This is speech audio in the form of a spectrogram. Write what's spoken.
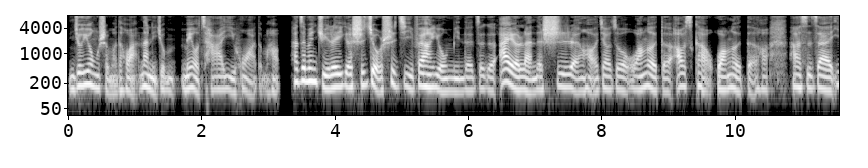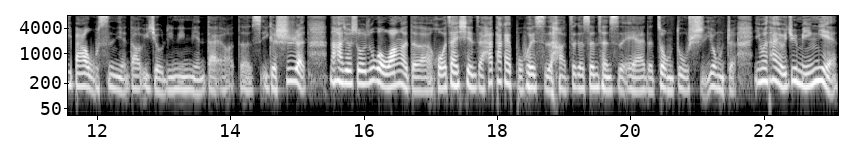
你就用什么的话，那你就没有差异化的嘛，哈。他这边举了一个十九世纪非常有名的这个爱尔兰的诗人哈，叫做王尔德奥斯卡王尔德哈，他是在一八五四年到一九零零年代啊的一个诗人。那他就说，如果王尔德活在现在，他大概不会是哈这个生成式 AI 的重度使用者，因为他有一句名言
